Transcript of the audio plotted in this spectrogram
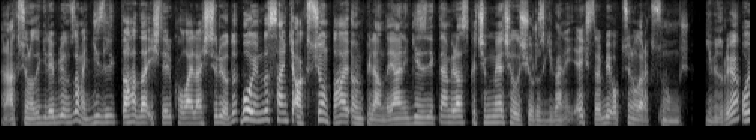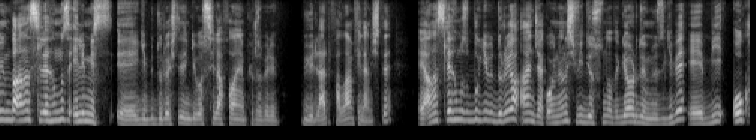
Hani aksiyona da girebiliyorsunuz ama gizlilik daha da işleri kolaylaştırıyordu. Bu oyunda sanki aksiyon daha ön planda. Yani gizlilikten biraz kaçınmaya çalışıyoruz gibi. Hani ekstra bir opsiyon olarak sunulmuş gibi duruyor. Oyunda ana silahımız elimiz e, gibi duruyor. İşte dediğim gibi o silah falan yapıyoruz böyle büyüler falan filan işte. E, ana silahımız bu gibi duruyor ancak oynanış videosunda da gördüğümüz gibi e, bir ok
